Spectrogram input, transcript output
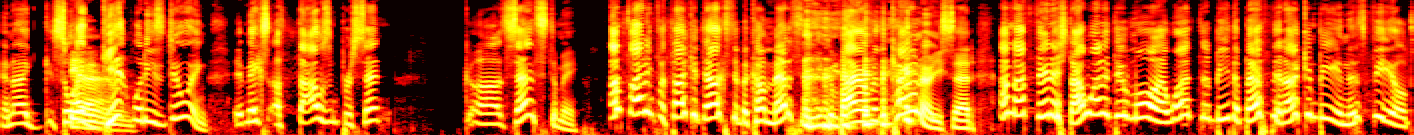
and I so Yeah. I get what he's doing. It makes a thousand percent uh, sense to me. I'm fighting for psychedelics to become medicine you can buy over the counter. He said, "I'm not finished. I want to do more. I want to be the best that I can be in this field."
